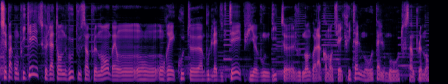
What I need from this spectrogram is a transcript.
C'est pas compliqué, ce que j'attends de vous, tout simplement, ben, on, réécoute euh, un bout de la dictée et puis euh, vous me dites, euh, je vous demande voilà comment tu as écrit tel mot, tel mot, tout simplement.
